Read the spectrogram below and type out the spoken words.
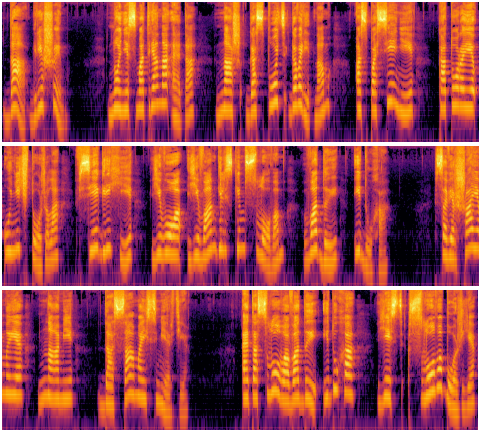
Да, грешим. Но несмотря на это, наш Господь говорит нам о спасении, которое уничтожило все грехи Его евангельским словом воды и духа, совершаемые нами до самой смерти. Это слово воды и духа есть Слово Божье,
